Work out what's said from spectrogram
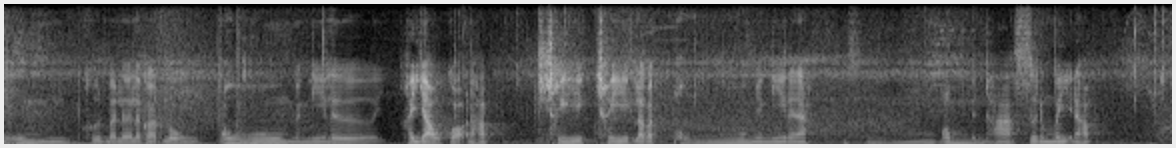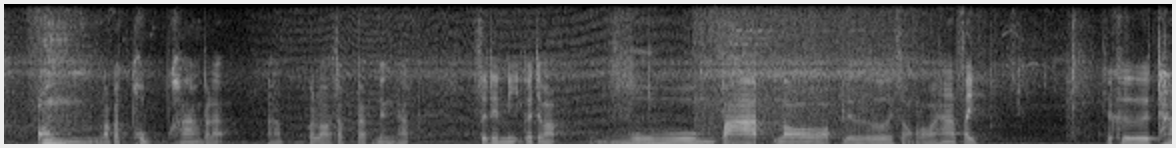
บุ้มขึ้นไปเลยแล้วก็ลงปุ้มอย่างนี้เลยเขย่าเกาะนะครับ ฉีกฉีกแล้วก็ปุ้มอย่างนี้เลยนะปุ้มเป็นท่าซึนามินะครับปุ้มแล้วก็ทุบข้างไปแล้วนะครับ ก็รอสักแป๊บหนึ่งครับซึนามิก็จะมา วูมปาดรอบเลย250ก็คือท่า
